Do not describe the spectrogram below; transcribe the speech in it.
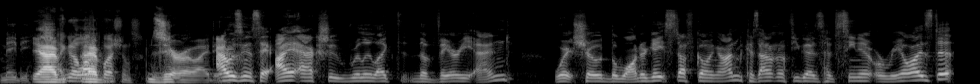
Maybe. Yeah, I've, I got a lot of questions. zero idea. I was gonna say I actually really liked the very end where it showed the Watergate stuff going on because I don't know if you guys have seen it or realized it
